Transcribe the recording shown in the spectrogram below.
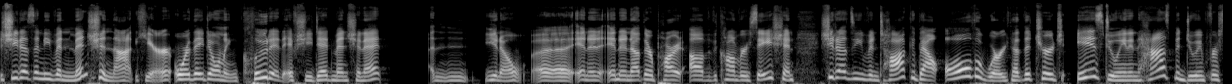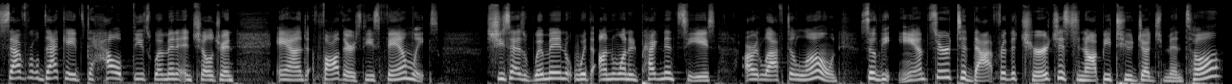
She doesn't even mention that here, or they don't include it if she did mention it you know, uh, in in another part of the conversation, she doesn't even talk about all the work that the church is doing and has been doing for several decades to help these women and children and fathers, these families. She says women with unwanted pregnancies are left alone. So the answer to that for the church is to not be too judgmental.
